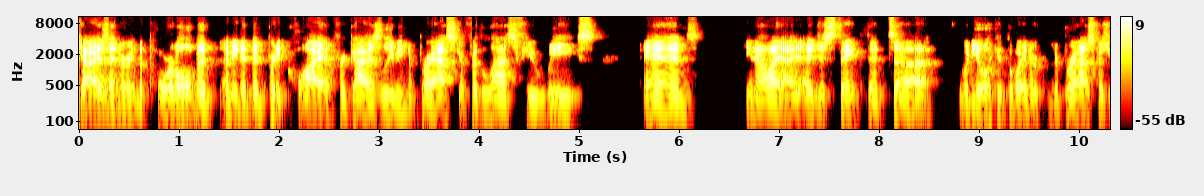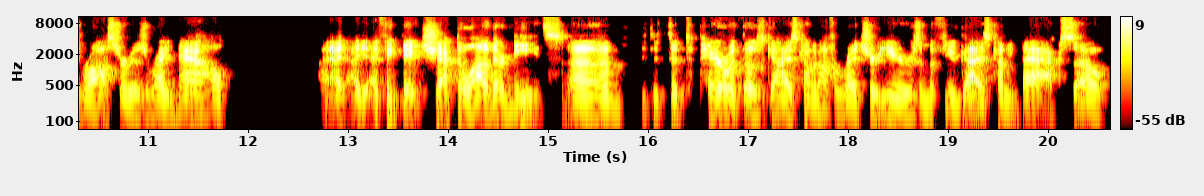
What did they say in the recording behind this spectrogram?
guys entering the portal, but I mean, it's been pretty quiet for guys leaving Nebraska for the last few weeks. And, you know, I, I just think that uh, when you look at the way Nebraska's roster is right now, I, I, think they've checked a lot of their needs um, to, to, to, pair with those guys coming off of redshirt years and the few guys coming back. So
